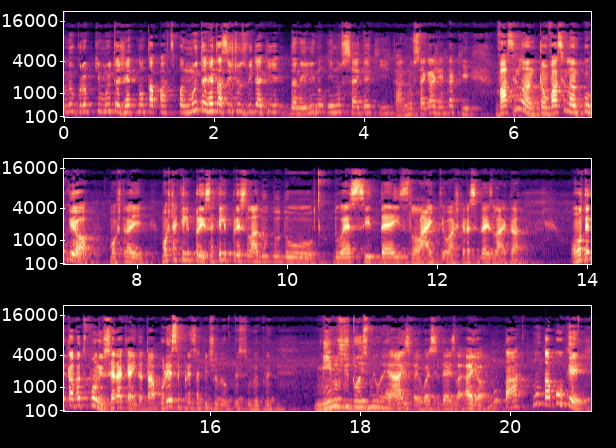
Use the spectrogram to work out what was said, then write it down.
no grupo que muita gente não tá participando. Muita gente assiste os vídeos aqui, Danilo, e não, e não segue aqui, cara. Não segue a gente aqui. Vacilando. Então, vacilando por quê, ó? Mostra aí. Mostra aquele preço. Aquele preço lá do, do, do, do S10 Lite. Eu acho que era S10 Lite, tá? Ontem ele estava disponível. Será que ainda tá? Por esse preço aqui, deixa eu ver o preço. Deixa eu ver o preço. Menos de dois mil reais, velho, o S10 lá. Aí, ó, não tá. Não tá por quê?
